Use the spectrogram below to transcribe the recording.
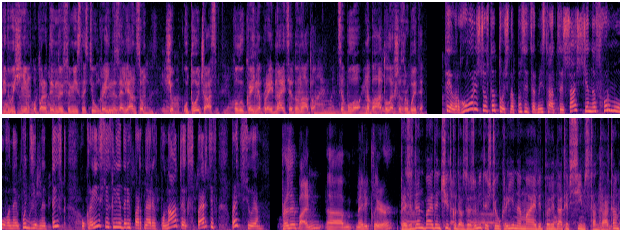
підвищенням оперативної сумісності України з альянсом, щоб у той час, коли Україна приєднається до НАТО, це було набагато легше зробити. Тейлор говорить, що остаточна позиція адміністрації США ще не сформована, і подібний тиск українських лідерів, партнерів по НАТО, експертів працює. Президент Байден чітко дав зрозуміти, що Україна має відповідати всім стандартам,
